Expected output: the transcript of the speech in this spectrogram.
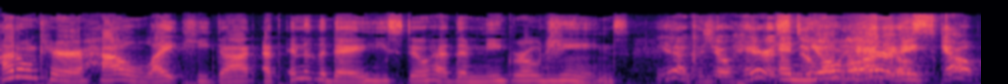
I don't care how light he got. At the end of the day, he still had them Negro jeans. Yeah, because your hair is And still your gonna go out hair of your ain't- scalp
